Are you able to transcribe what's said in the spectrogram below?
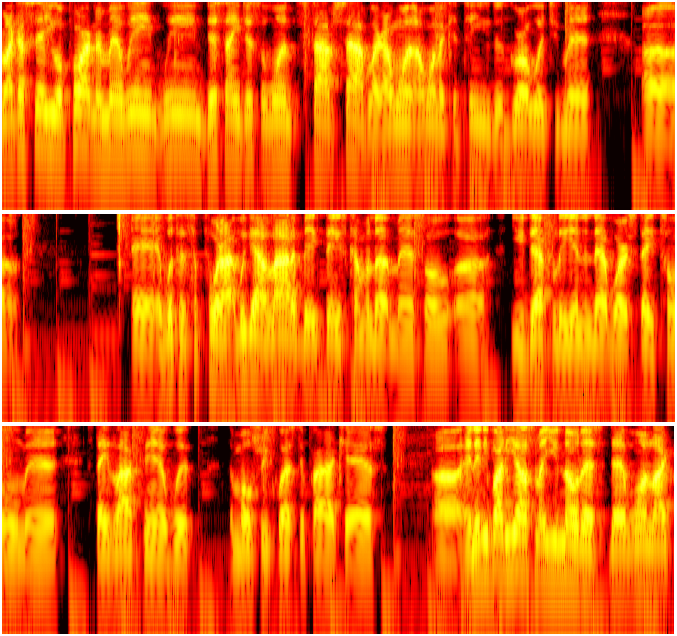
like I said, you a partner, man. We ain't we ain't this ain't just a one stop shop. Like I want I want to continue to grow with you, man. Uh, and with the support, I, we got a lot of big things coming up, man. So uh, you definitely in the network. Stay tuned, man. Stay locked in with the most requested podcast. Uh, and anybody else, man, you know that's that one like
